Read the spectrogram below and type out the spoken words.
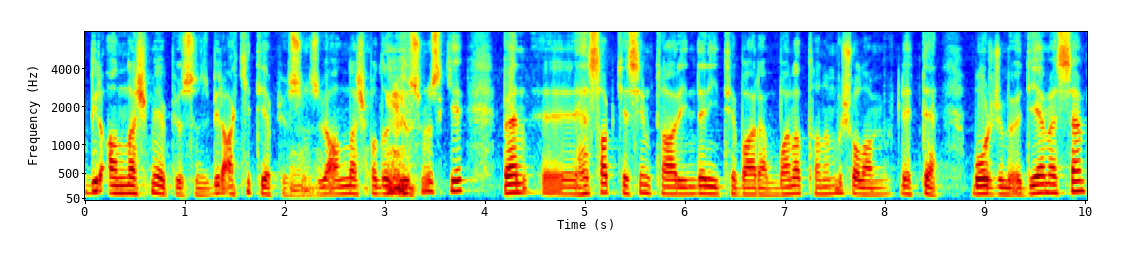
bir anlaşma yapıyorsunuz, bir akit yapıyorsunuz ve anlaşmada diyorsunuz ki ben e, hesap kesim tarihinden itibaren bana tanınmış olan müddette borcumu ödeyemezsem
